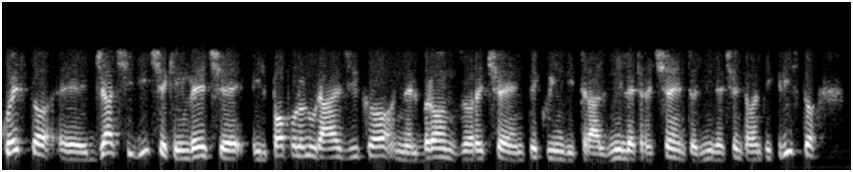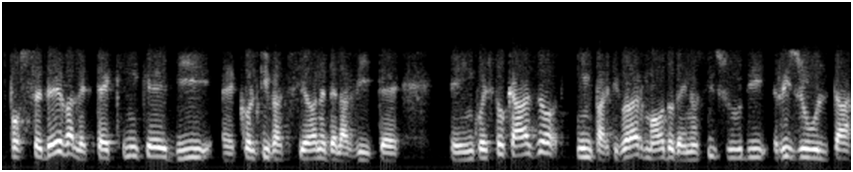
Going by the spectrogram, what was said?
Questo eh, già ci dice che invece il popolo nuragico nel bronzo recente, quindi tra il 1300 e il 1100 a.C., possedeva le tecniche di eh, coltivazione della vite e in questo caso, in particolar modo dai nostri studi, risulta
